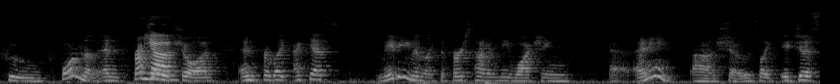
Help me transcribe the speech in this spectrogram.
who perform them and Freckle Yeah. would show on and for like I guess maybe even like the first time of me watching uh, any uh, shows like it just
